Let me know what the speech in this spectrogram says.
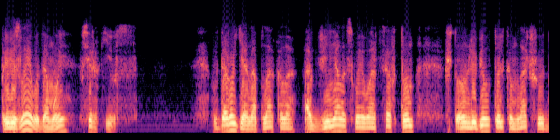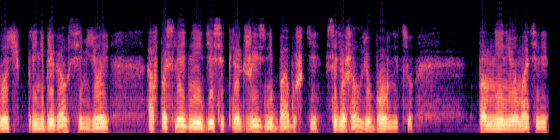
привезла его домой в Сиракьюз. В дороге она плакала, обвиняла своего отца в том, что он любил только младшую дочь, пренебрегал семьей, а в последние десять лет жизни бабушки содержал любовницу. По мнению матери,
